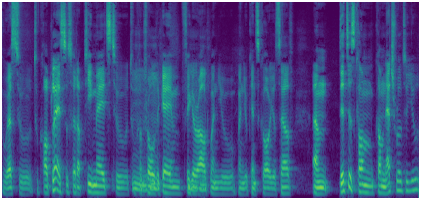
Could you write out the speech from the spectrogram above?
who has to to call plays, to set up teammates, to to mm -hmm. control the game, figure mm -hmm. out when you when you can score yourself. Um, did this come come natural to you?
